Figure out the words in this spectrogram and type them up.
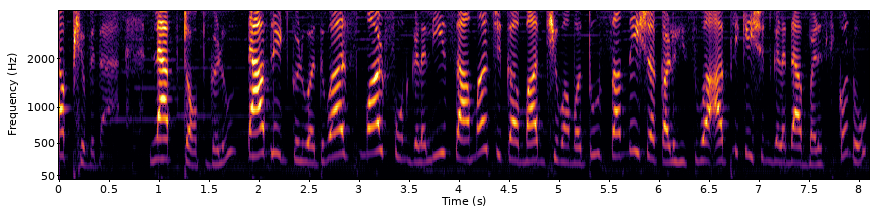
ಲಭ್ಯವಿದೆ. ಲ್ಯಾಪ್ಟಾಪ್ಗಳು, ಟ್ಯಾಬ್ಲೆಟ್ಗಳು ಅಥವಾ ಸ್ಮಾರ್ಟ್ಫೋನ್ಗಳಲ್ಲಿ ಸಾಮಾಜಿಕ ಮಾಧ್ಯಮ ಮತ್ತು ಸಂದೇಶ ಕಳುಹಿಸುವ ಅಪ್ಲಿಕೇಶನ್ಗಳನ್ನು ಬಳಸಿಕೊಂಡು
